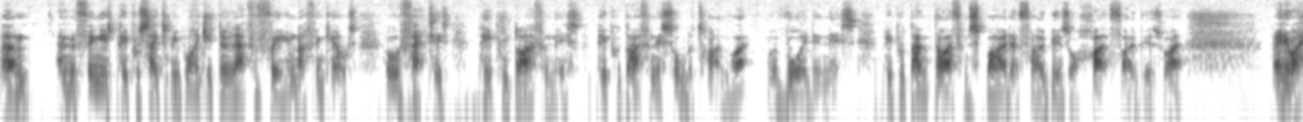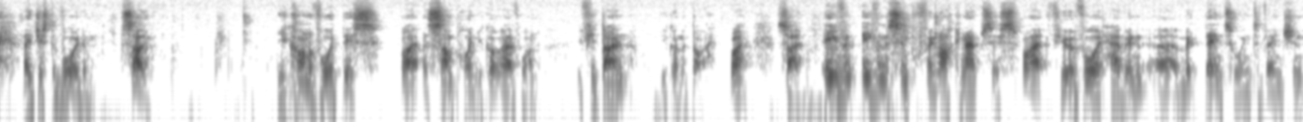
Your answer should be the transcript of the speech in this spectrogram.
Um, and the thing is, people say to me, why'd you do that for free and nothing else? Well, the fact is, people die from this. People die from this all the time, right? I'm avoiding this. People don't die from spider phobias or height phobias, right? Anyway, they just avoid them. So, you can't avoid this, right? At some point, you've got to have one. If you don't, you're going to die, right? So, even, even a simple thing like an abscess, right? If you avoid having uh, a dental intervention,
